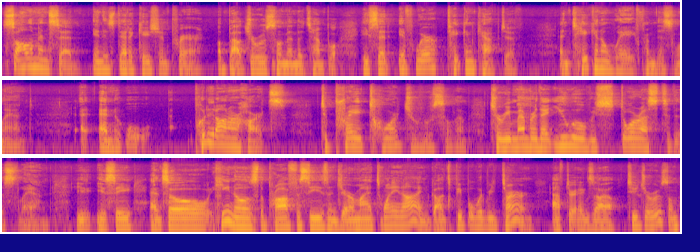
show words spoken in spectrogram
Solomon said in his dedication prayer about Jerusalem and the temple, he said, If we're taken captive and taken away from this land and put it on our hearts, to pray toward Jerusalem, to remember that you will restore us to this land, you, you see? And so he knows the prophecies in Jeremiah 29 God's people would return after exile to Jerusalem.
